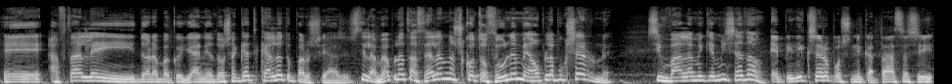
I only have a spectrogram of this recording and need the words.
Ε, αυτά λέει η Ντόρα Μπακογιάννη εδώ, σαν κάτι καλό το παρουσιάζει. Στείλαμε όπλα, τα θέλαν να σκοτωθούν με όπλα που ξέρουν. Συμβάλαμε κι εμείς εδώ. Επειδή ξέρω πώς είναι η κατάσταση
